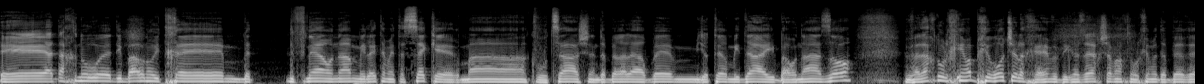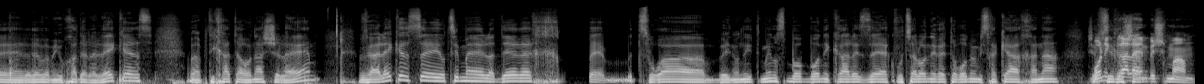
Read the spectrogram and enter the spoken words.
אה, אנחנו אה, דיברנו איתכם לפני העונה, מילאתם את הסקר, מה הקבוצה שנדבר עליה הרבה יותר מדי בעונה הזו, ואנחנו הולכים עם הבחירות שלכם, ובגלל זה עכשיו אנחנו הולכים לדבר אה, רבע מיוחד על הלייקרס ועל פתיחת העונה שלהם, והלייקרס אה, יוצאים אה, לדרך. בצורה בינונית מינוס בוא, בוא נקרא לזה הקבוצה לא נראית טובות במשחקי ההכנה. בוא נקרא שם- להם בשמם,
